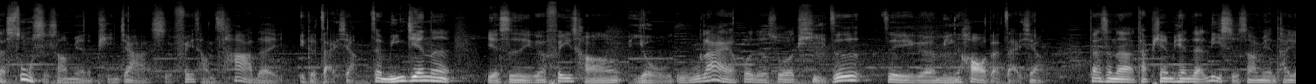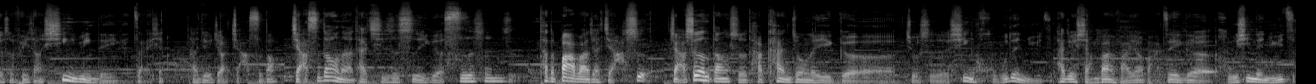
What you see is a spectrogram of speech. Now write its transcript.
在宋史上面的评价是非常差的一个宰相，在民间呢，也是一个非常有无赖或者说痞子这个名号的宰相。但是呢，他偏偏在历史上面，他又是非常幸运的一个宰相，他就叫贾似道。贾似道呢，他其实是一个私生子，他的爸爸叫贾赦。贾赦当时他看中了一个就是姓胡的女子，他就想办法要把这个胡姓的女子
